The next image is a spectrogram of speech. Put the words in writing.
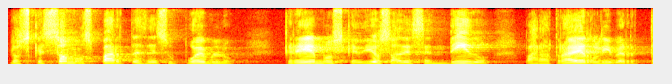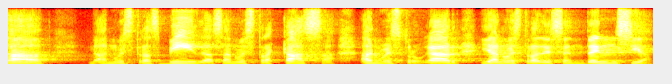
los que somos partes de su pueblo, creemos que Dios ha descendido para traer libertad a nuestras vidas, a nuestra casa, a nuestro hogar y a nuestra descendencia.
